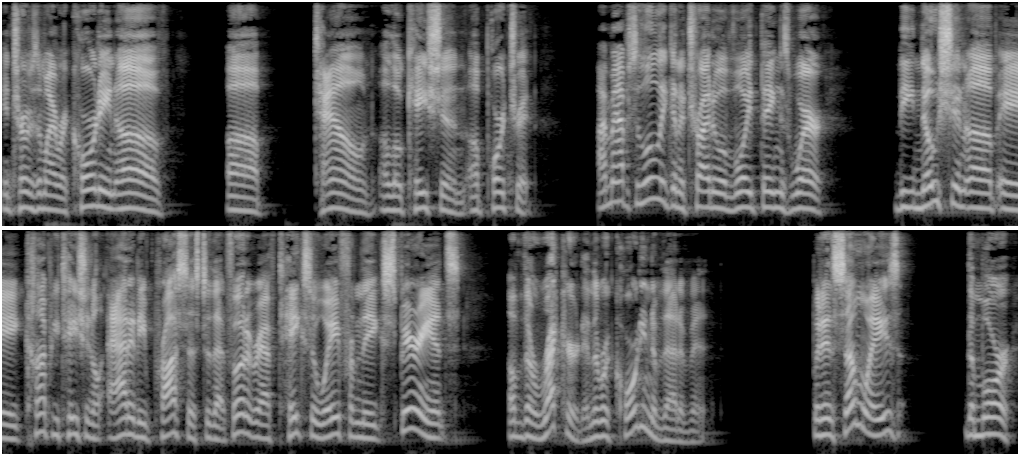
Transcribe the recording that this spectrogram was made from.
in terms of my recording of a town, a location, a portrait, I'm absolutely going to try to avoid things where the notion of a computational additive process to that photograph takes away from the experience of the record and the recording of that event. But in some ways, the more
